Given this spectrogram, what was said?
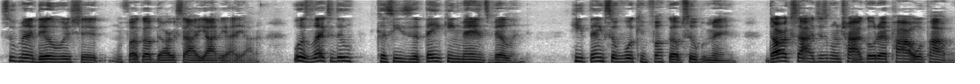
Superman deal with shit and fuck up Darkseid, yada yada yada. What does Lex do? Cause he's a thinking man's villain. He thinks of what can fuck up Superman. Darkseid just gonna try to go that power with power.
